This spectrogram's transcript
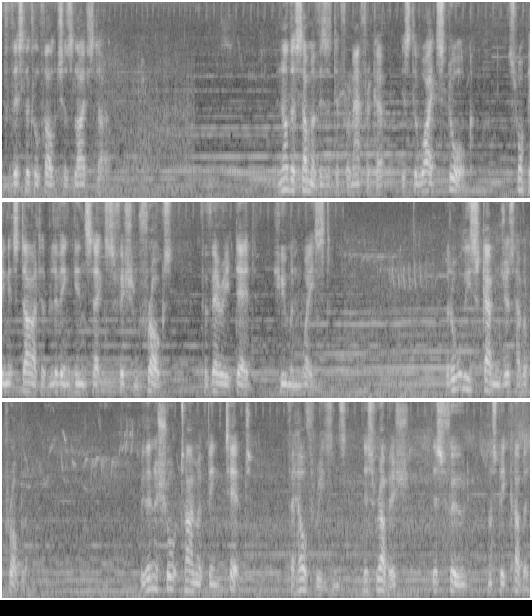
for this little vulture's lifestyle. Another summer visitor from Africa is the white stork, swapping its diet of living insects, fish and frogs for very dead human waste. But all these scavengers have a problem. Within a short time of being tipped, for health reasons, this rubbish, this food, must be covered,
